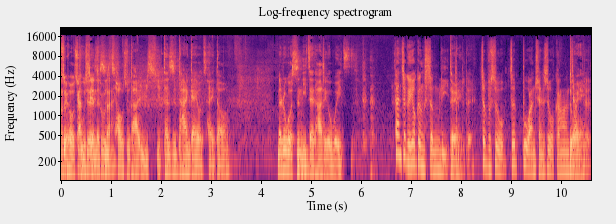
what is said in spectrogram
最后出现的是超出他预期，但是他应该有猜到。那如果是你在他这个位置？但这个又更生理的，对对不对？这不是我，这不完全是我刚刚讲的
